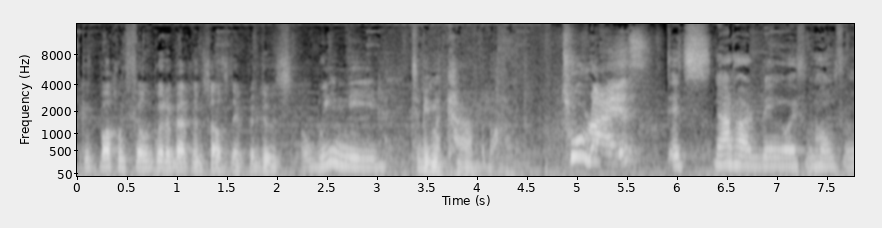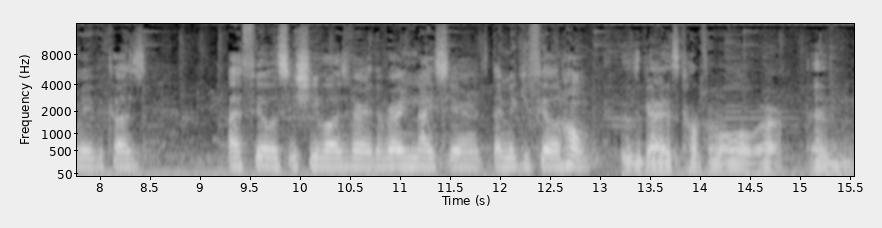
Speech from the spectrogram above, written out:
Because Bachim feel good about themselves, they produce. We need to be makar of the bochur. Two riots. It's not hard being away from home for me because I feel this yeshiva is very, they're very nice here and they make you feel at home. These guys come from all over, and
